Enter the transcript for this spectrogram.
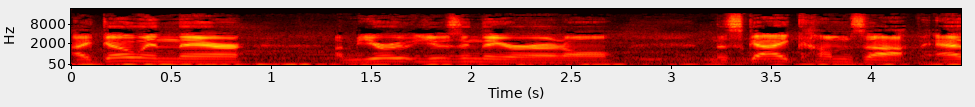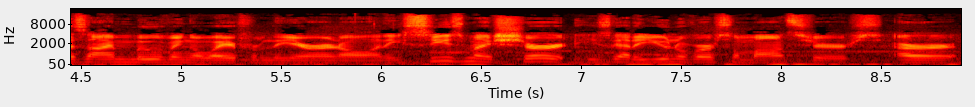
I go in there. I'm using the urinal. This guy comes up as I'm moving away from the urinal, and he sees my shirt. He's got a Universal Monsters, or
